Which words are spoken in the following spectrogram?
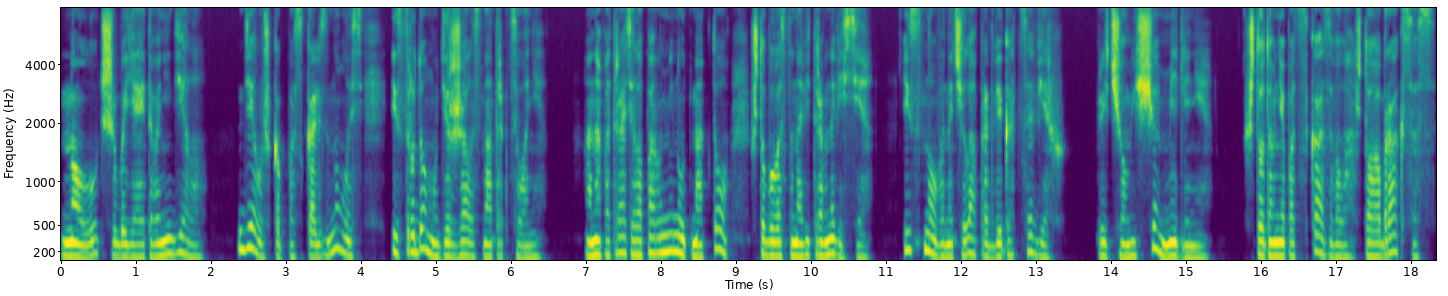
Но лучше бы я этого не делал. Девушка поскользнулась и с трудом удержалась на аттракционе. Она потратила пару минут на то, чтобы восстановить равновесие, и снова начала продвигаться вверх, причем еще медленнее. Что-то мне подсказывало, что Абраксас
